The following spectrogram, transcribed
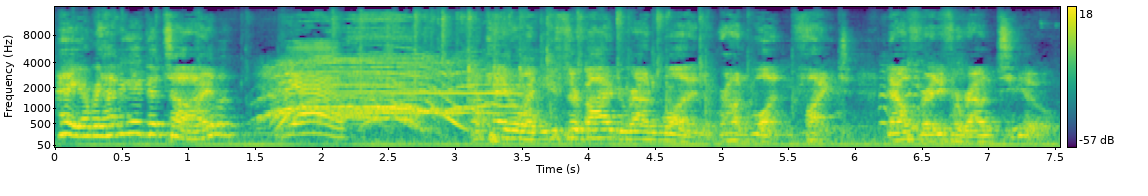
Hey, are we having a good time? Yes. Okay, everyone, you survived round one. Round one, fight. Now it's ready for round two.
